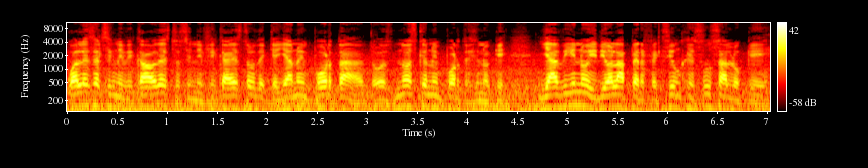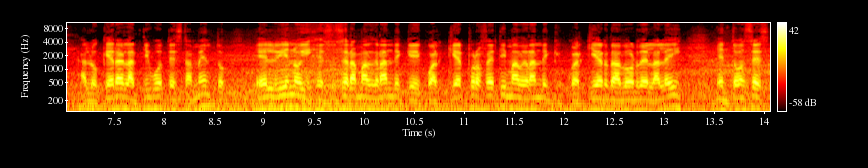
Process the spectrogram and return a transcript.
¿Cuál es el significado de esto? Significa esto de que ya no importa, no es que no importe, sino que ya vino y dio la perfección Jesús a lo que a lo que era el Antiguo Testamento. Él vino y Jesús era más grande que cualquier profeta y más grande que cualquier dador de la ley. Entonces,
